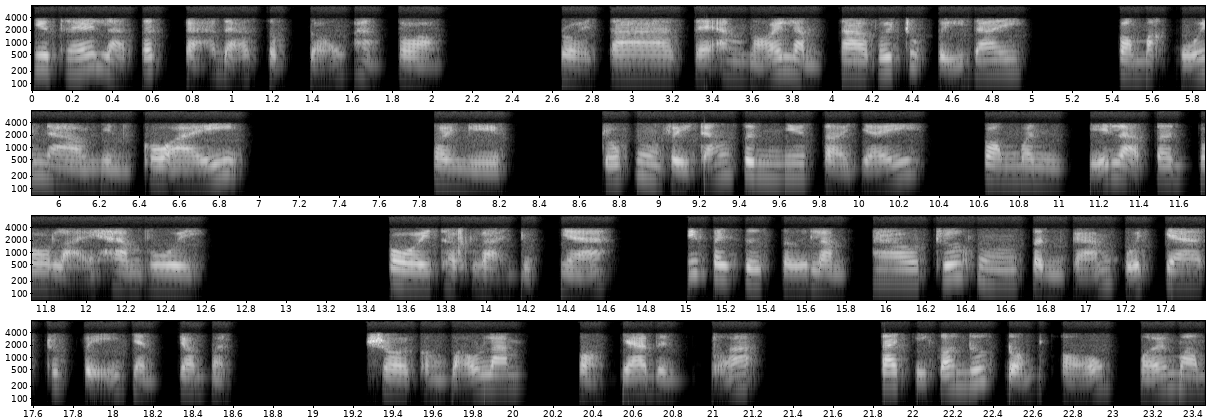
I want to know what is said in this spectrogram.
Như thế là tất cả đã sụp đổ hoàn toàn. Rồi ta sẽ ăn nói làm sao với Trúc Vĩ đây? Còn mặt mũi nào nhìn cô ấy? Thôi nghiệp, Trúc vị trắng tinh như tờ giấy, còn mình chỉ là tên vô lại ham vui. Ôi thật là nhục nhã, biết phải xử sự làm sao trước tình cảm của cha Trúc Vĩ dành cho mình. Rồi còn Bảo Lâm, còn gia đình nữa. Ta chỉ có nước đổng thổ mới mong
